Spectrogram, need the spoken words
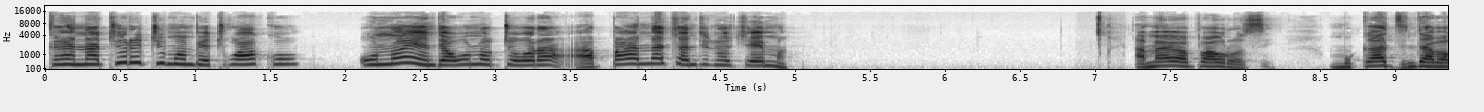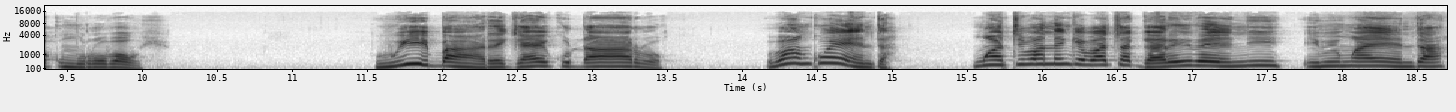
Kana turi tumombe twako unoenda unotora hapana chandinochema. Amai vapaurosi mukadzi ndava kumurova uyu. Hwiba regai kudaro. Vangoenda. Mwati vanenge vachagarirenyi imi mwaenda.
